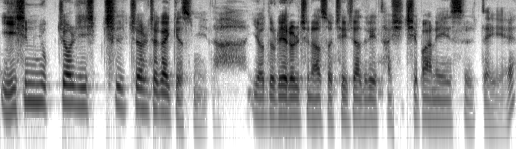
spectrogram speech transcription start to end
26절, 27절 제가 읽겠습니다. 여드레를 지나서 제자들이 다시 집안에 있을 때에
